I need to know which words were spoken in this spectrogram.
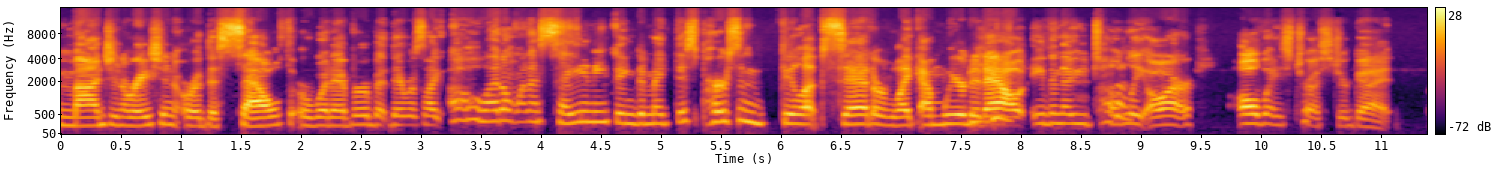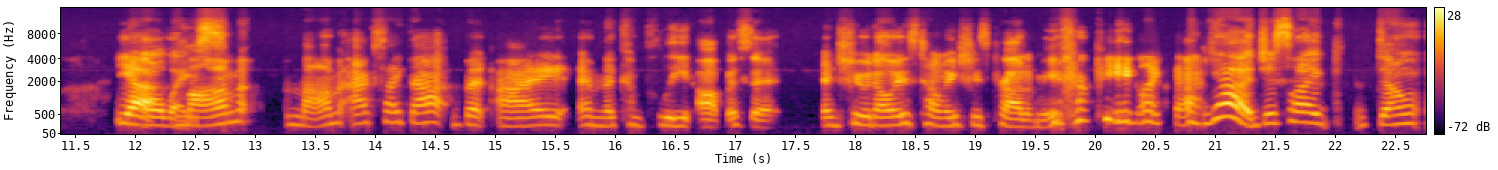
my generation or the South or whatever, but there was like, oh, I don't want to say anything to make this person feel upset or like I'm weirded out, even though you totally are. Always trust your gut. Yeah. Always. Mom mom acts like that, but I am the complete opposite. and she would always tell me she's proud of me for being like that. Yeah, just like don't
